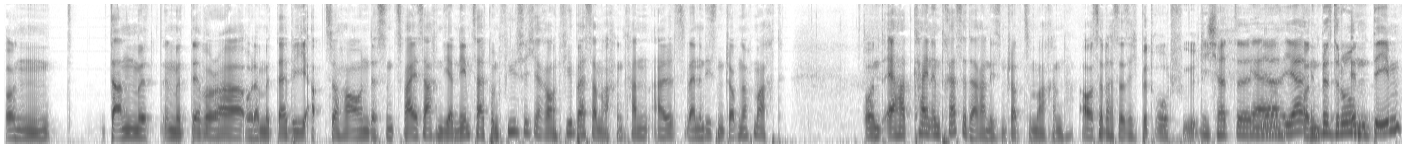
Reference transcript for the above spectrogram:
Und dann mit, mit Deborah oder mit Debbie abzuhauen, das sind zwei Sachen, die er an dem Zeitpunkt viel sicherer und viel besser machen kann, als wenn er diesen Job noch macht. Und er hat kein Interesse daran, diesen Job zu machen, außer dass er sich bedroht fühlt. Ich hatte, Ja. ja, ja, Und Bedrohung. in dem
